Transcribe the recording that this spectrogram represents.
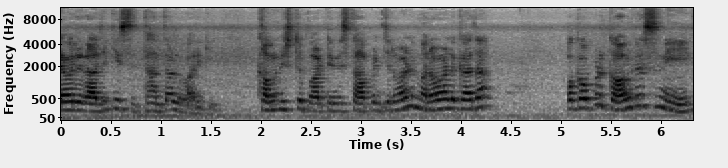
ఎవరి రాజకీయ సిద్ధాంతాలు వారికి. కమ్యూనిస్టు పార్టీని స్థాపించిన వాళ్ళు మనవాళ్ళు కాదా? ఒకప్పుడు కాంగ్రెస్ని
